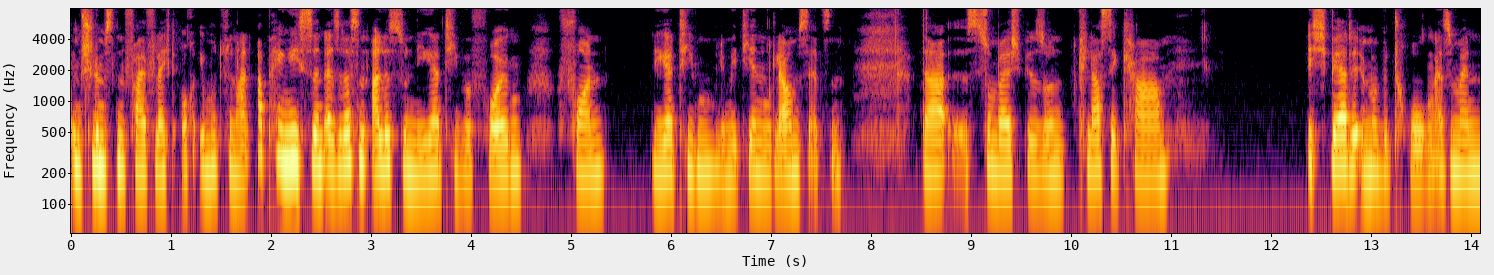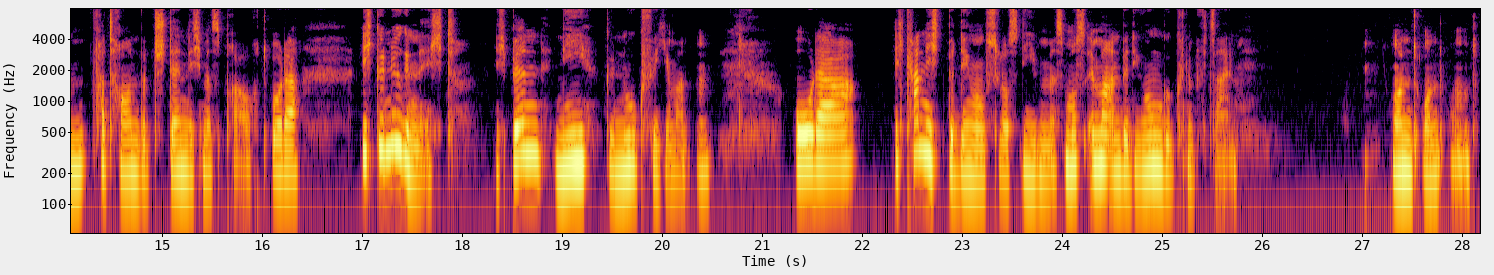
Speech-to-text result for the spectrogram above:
im schlimmsten Fall vielleicht auch emotional abhängig sind. Also das sind alles so negative Folgen von negativen, limitierenden Glaubenssätzen. Da ist zum Beispiel so ein Klassiker, ich werde immer betrogen, also mein Vertrauen wird ständig missbraucht oder ich genüge nicht. Ich bin nie genug für jemanden. Oder ich kann nicht bedingungslos lieben. Es muss immer an Bedingungen geknüpft sein. Und, und, und.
